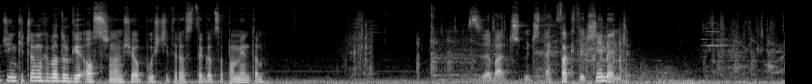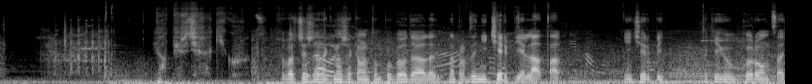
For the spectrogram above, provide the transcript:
Dzięki czemu chyba drugie ostrze nam się opuści teraz z tego co pamiętam. Zobaczmy, czy tak faktycznie będzie. Zobaczcie, że tak narzekam na tą pogodę, ale naprawdę nie cierpię lata. Nie cierpię takiego gorąca.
